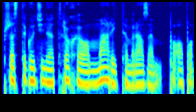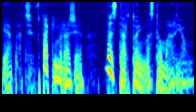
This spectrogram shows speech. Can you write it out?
przez tę godzinę trochę o Marii tym razem poopowiadać. W takim razie wystartujmy z tą Marią.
